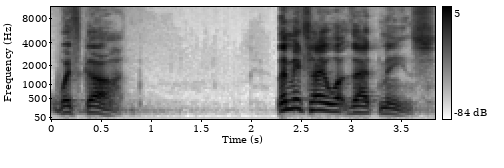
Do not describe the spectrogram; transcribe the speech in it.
with God. Let me tell you what that means.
